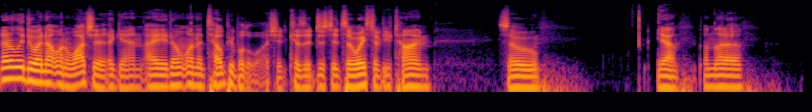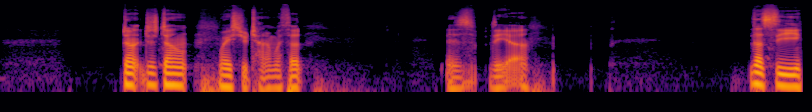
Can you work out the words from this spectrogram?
not only do I not want to watch it again, I don't want to tell people to watch it because it just it's a waste of your time. So, yeah, I'm not a. Don't just don't waste your time with it. Is the uh. That's the.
